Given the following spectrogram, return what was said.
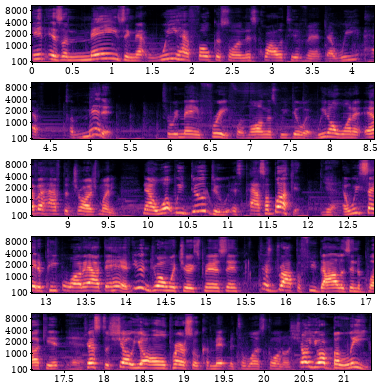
It is amazing that we have focused on this quality event, that we have committed to remain free for as long as we do it. We don't want to ever have to charge money. Now, what we do do is pass a bucket. Yeah. And we say to people while they're out there, hey, if you're enjoying what you're experiencing, just drop a few dollars in the bucket Yeah. just to show your own personal commitment to what's going on. Show your belief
